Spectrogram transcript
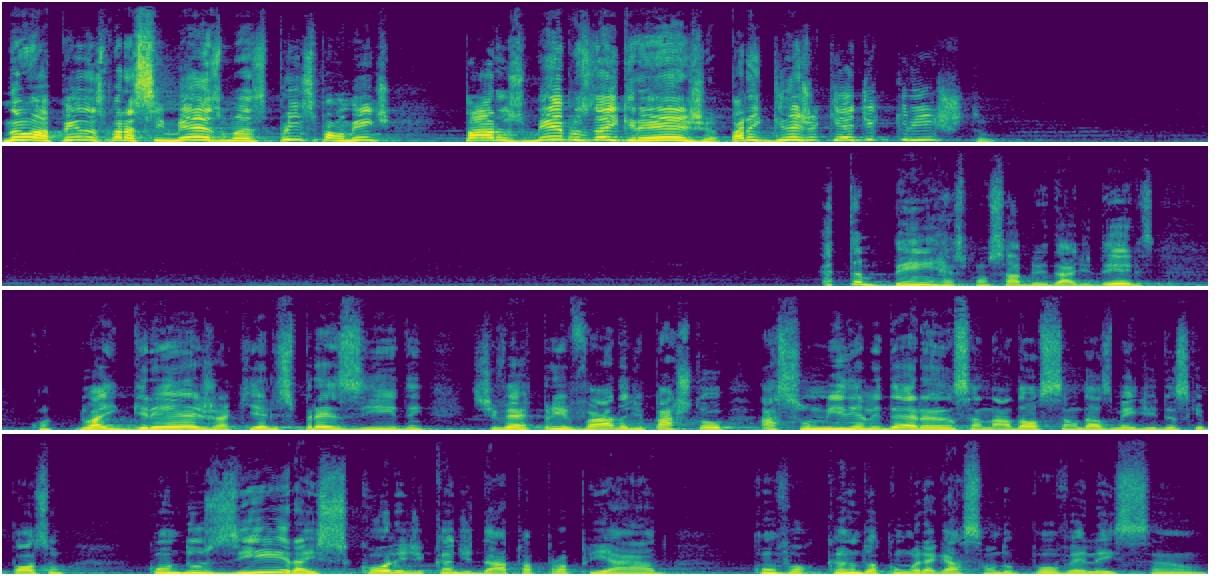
não apenas para si mesmo, mas principalmente para os membros da igreja, para a igreja que é de Cristo. É também responsabilidade deles, quando a igreja que eles presidem estiver privada de pastor, assumirem a liderança na adoção das medidas que possam conduzir à escolha de candidato apropriado, convocando a congregação do povo à eleição.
